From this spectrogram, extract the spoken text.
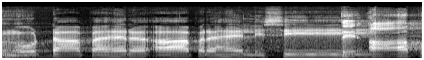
ਮੋਟਾ ਪਹਿਰ ਆਪ ਰਹਿ ਲਿਸੀ। ਤੇ ਆਪ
